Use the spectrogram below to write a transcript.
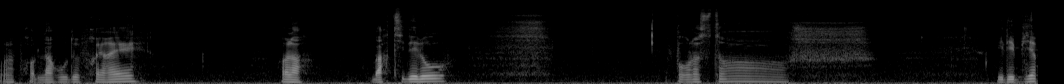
On va prendre la roue de Fréret. Voilà. Martinello. Pour l'instant, il est bien.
